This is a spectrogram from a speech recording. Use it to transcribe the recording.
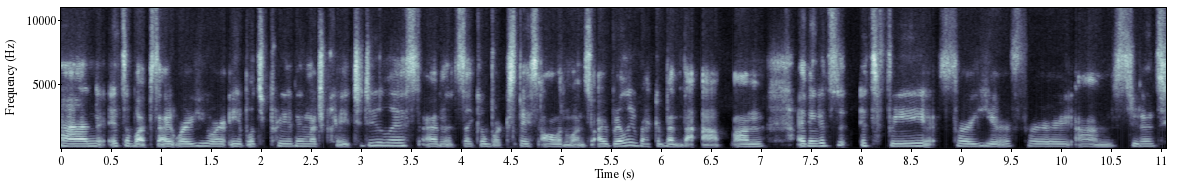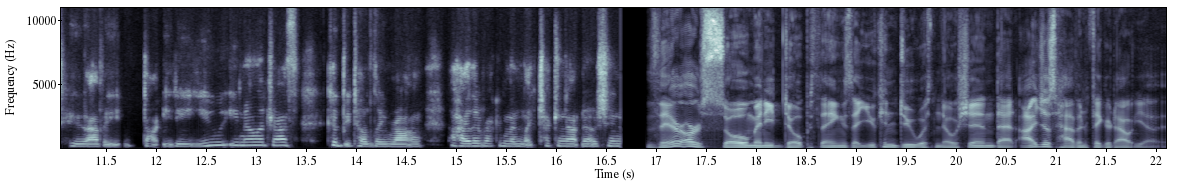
and it's a website where you are able to pretty much create to do list, and it's like a workspace all in one. So I really recommend that app. Um, I think it's it's free for a year for um, students who have a .edu email address. Could be totally wrong. I highly recommend like checking out Notion. There are so many dope things that you can do with Notion that I just haven't figured out yet.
